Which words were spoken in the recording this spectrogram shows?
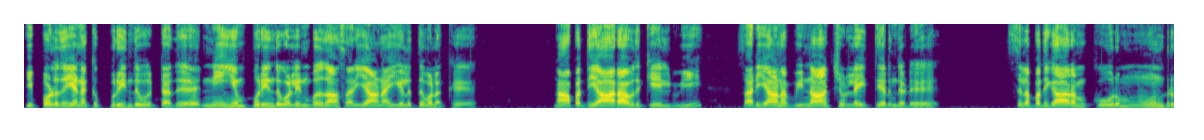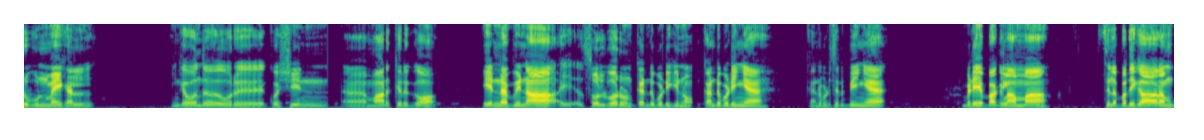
இப்பொழுது எனக்கு புரிந்து விட்டது. நீயும் புரிந்து கொள் என்பதுதான் சரியான எழுத்து வழக்கு. நாற்பத்தி ஆறாவது கேள்வி சரியான வினாச்சொல்லை தேர்ந்தெடு. சிலப்பதிகாரம் கூறும் மூன்று உண்மைகள். இங்கே வந்து ஒரு கொஷின் மார்க் இருக்கும். என்ன வினா சொல் வரும்னு கண்டுபிடிக்கணும். கண்டுபிடிங்க. கண்டுபிடிச்சிருப்பீங்க. விடையை பார்க்கலாமா? சிலப்பதிகாரம்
